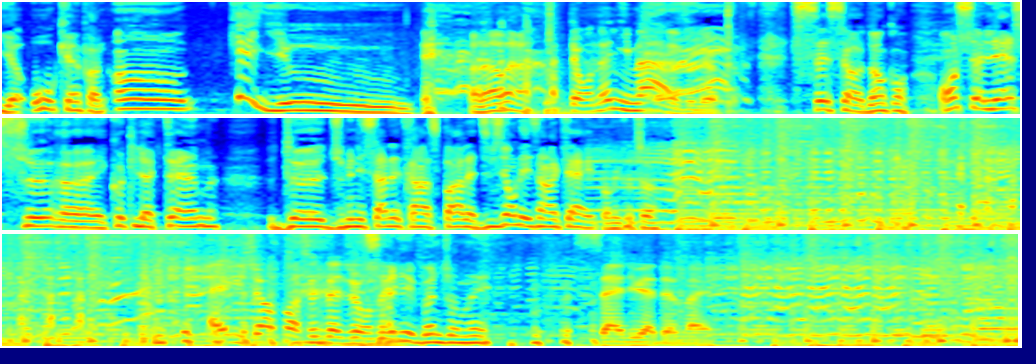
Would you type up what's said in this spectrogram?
il n'y a aucun problème. Oh, caillou! Alors voilà. On a l'image, là. C'est ça. Donc, on, on se laisse sur, euh, écoute, le thème de, du ministère des Transports, la division des enquêtes. On écoute ça. Hey, Richard, passez une belle journée. Salut, bonne journée. Salut, à demain. Thank you.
